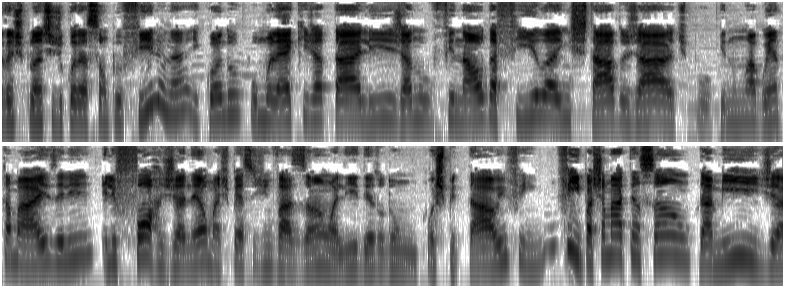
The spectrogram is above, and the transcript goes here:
transplante de coração pro filho, né? E quando o moleque já tá ali, já no final da fila, em estado já, tipo, que não aguenta mais, ele, ele forja, né? Uma espécie de invasão ali dentro de um hospital, enfim. Enfim, pra chamar a atenção da mídia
